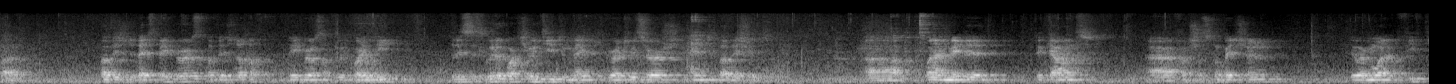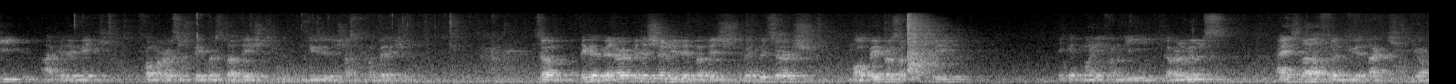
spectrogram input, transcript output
well, publish the best papers, publish a lot of papers of good quality. This is a good opportunity to make great research and to publish it. Uh, when I made the, the count uh, for this competition, there were more than 50 academic formal research papers published due to the SHA-3 competition. So they get better reputation if they publish great research, more papers obviously, they get money from the governments, and it's a lot of fun to attack your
